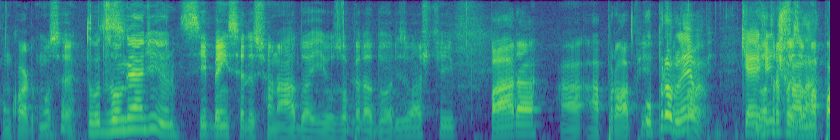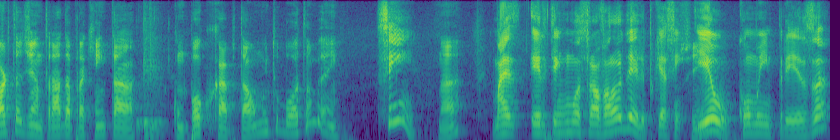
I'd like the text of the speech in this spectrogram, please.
Concordo com você. Todos vão ganhar dinheiro. Se bem selecionado aí os operadores, eu acho que para a, a própria. O problema é que a e gente outra coisa, fala... uma porta de entrada para quem tá com pouco capital muito boa também. Sim. Né? Mas ele tem que mostrar o valor dele. Porque assim, Sim. eu, como empresa,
